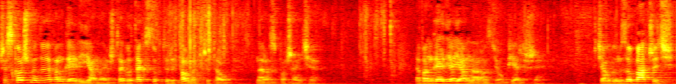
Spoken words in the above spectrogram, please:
Przeskoczmy do Ewangelii Jana, już tego tekstu, który Tomek czytał na rozpoczęcie. Ewangelia Jana, rozdział pierwszy. Chciałbym zobaczyć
